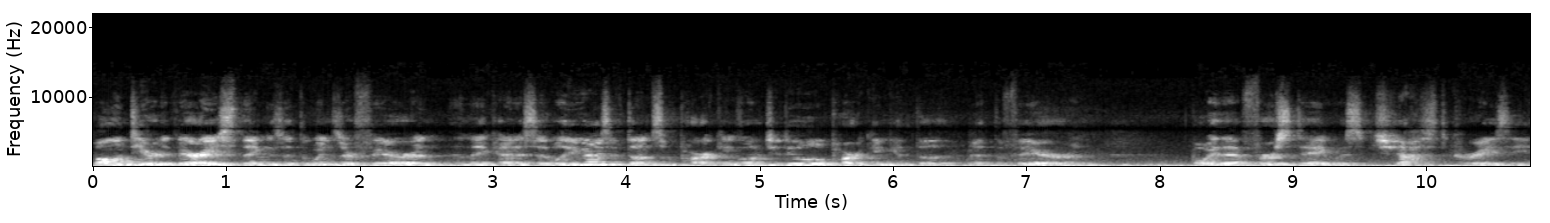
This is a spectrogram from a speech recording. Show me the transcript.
volunteered at various things at the Windsor Fair, and, and they kind of said, "Well, you guys have done some parking. Why don't you do a little parking at the at the fair?" And boy, that first day was just crazy.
